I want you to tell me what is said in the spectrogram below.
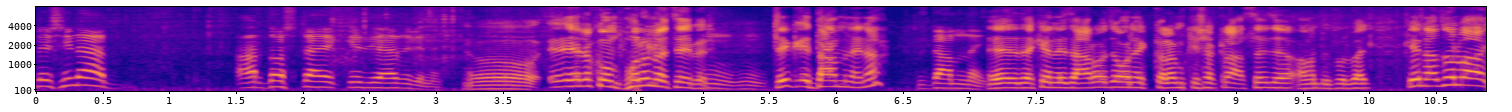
বেশি না আর দশটায় কেজি যাবে না। ও এরকম ফলন হয়েছে এবার। ঠিক দাম নাই না? দাম নাই। এই দেখেন এই যে আরও যে অনেক কলম কৃষকরা আছে যে আমার বিপুল ভাই। কে নাজমুল ভাই?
